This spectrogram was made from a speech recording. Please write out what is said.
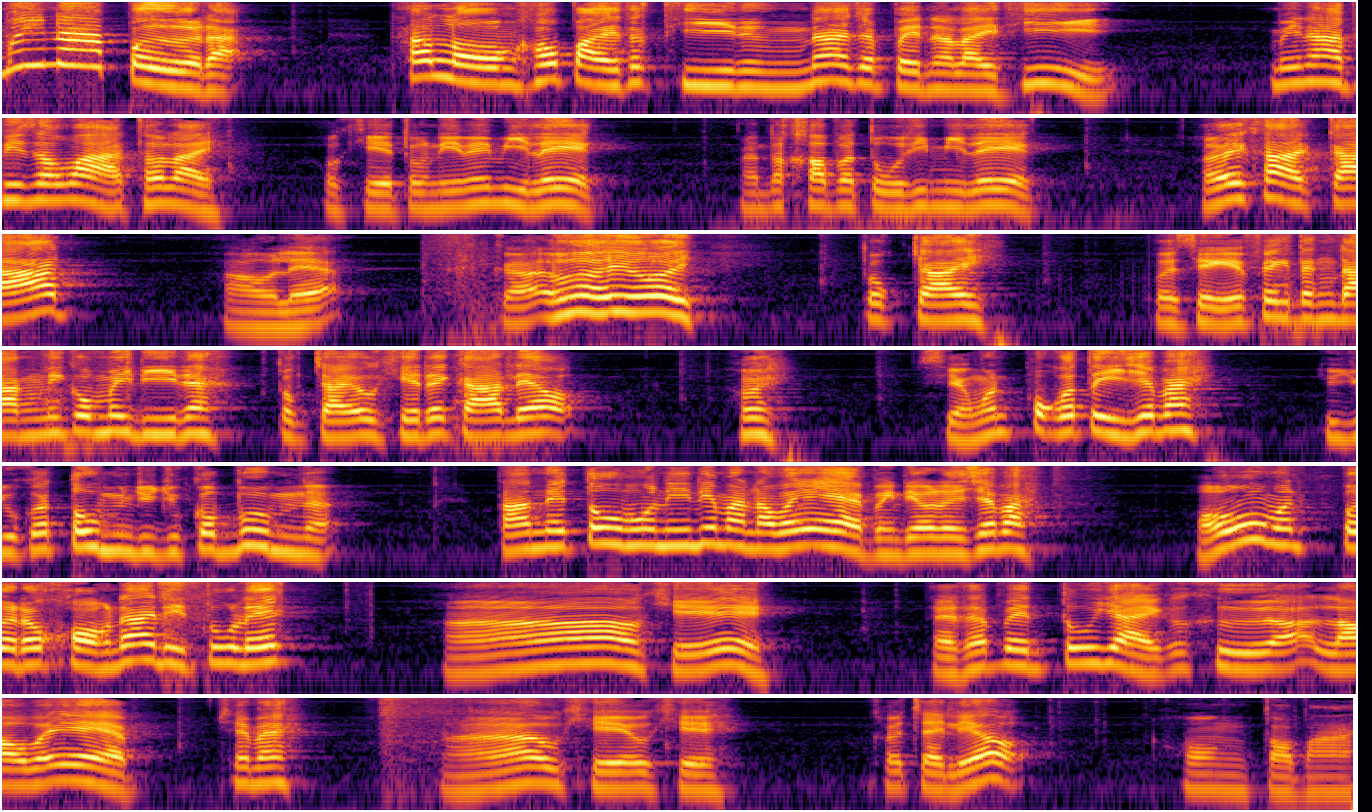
ไม่น่าเปิดอะถ้าลองเข้าไปสักทีหนึ่งน่าจะเป็นอะไรที่ไม่น่าพิศวาสเท่าไหร่ โอเค ตรงนี้ไม่มีเลข มันต้องเข้าประตูที่มีเลข เฮ้ยขาดการ์ด เอาแล้วการ์ดเฮ้ยเฮ้ยตกใจ เปิดเสียงเอฟเฟกต์ดังๆ นี่ก็ไม่ดีนะ ตกใจโอเคได้การ์ดแล้ว เฮ้ย เสียงมันปกติใช่ไหมอยู่ๆก็ตุ้มอยู่ๆก็บึ้มน่ะตามในตู้พวกนี้นี่มันเอาไว้แอบอย่างเดียวเลยใช่ปะโอ้มันเปิดเอาของได้ดิตู้เล็กอ่าโอเค แต่ถ้าเป็นตู้ใหญ่ก็คือเราไว้แอบใช่ไหมอ่าโอเคโอเค เข้าใจแล้ว ห้องต่อมา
